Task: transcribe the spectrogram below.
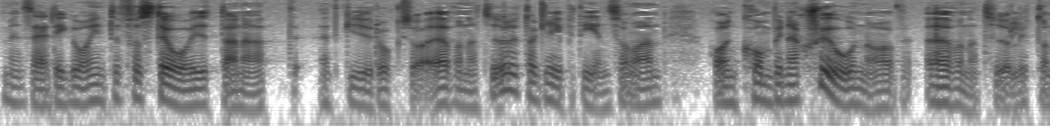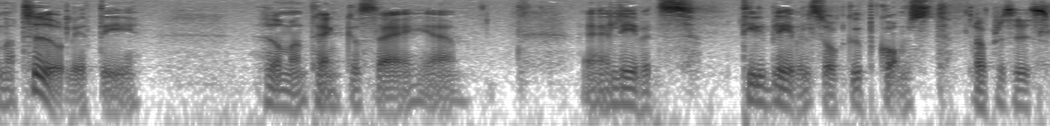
men så här, det går inte att förstå utan att, att Gud också övernaturligt har gripit in. Så man har en kombination av övernaturligt och naturligt i hur man tänker sig eh, eh livets tillblivelse och uppkomst. Ja, precis.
